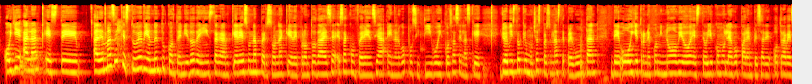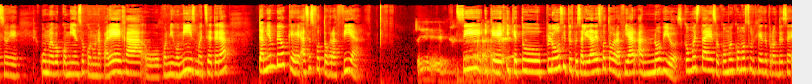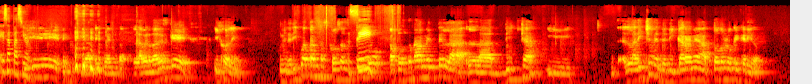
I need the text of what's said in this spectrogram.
Oye, Alan, este, además de que estuve viendo en tu contenido de Instagram que eres una persona que de pronto da esa, esa conferencia en algo positivo y cosas en las que yo he visto que muchas personas te preguntan de, oye, troné con mi novio, este, oye, ¿cómo le hago para empezar otra vez? Eh, un nuevo comienzo con una pareja o conmigo mismo, etcétera. También veo que haces fotografía. Sí. Sí, y que, y que tu plus y tu especialidad es fotografiar a novios. ¿Cómo está eso? ¿Cómo, cómo surge de pronto esa, esa pasión? Sí, ya te cuenta. La verdad es que, híjole, me dedico a tantas cosas. Sí. Tengo afortunadamente la, la dicha y la dicha de dedicarme a todo lo que he querido.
